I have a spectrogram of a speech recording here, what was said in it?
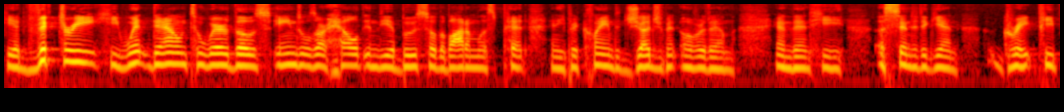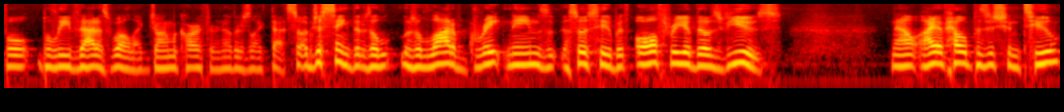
he had victory. He went down to where those angels are held in the abuso, the bottomless pit, and he proclaimed judgment over them. And then he ascended again. Great people believe that as well, like John MacArthur and others like that. So I'm just saying that there's a, there's a lot of great names associated with all three of those views. Now, I have held position two,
